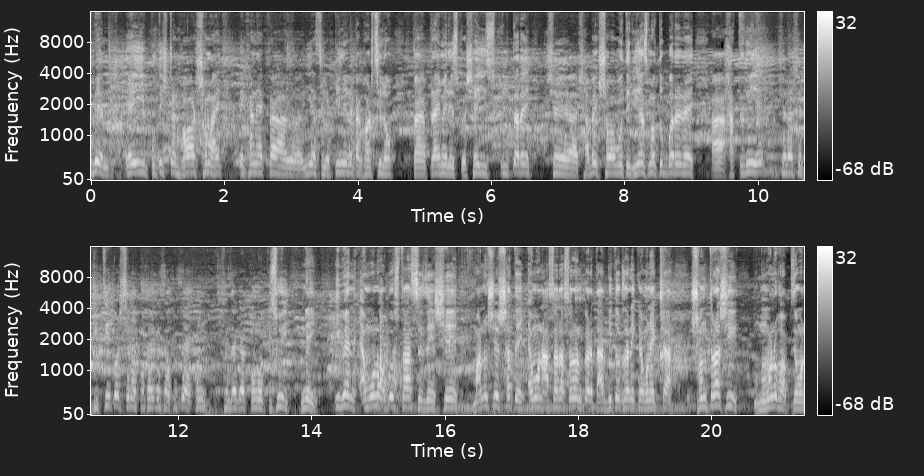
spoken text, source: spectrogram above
ইভেন এই প্রতিষ্ঠান হওয়ার সময় এখানে একটা ইয়ে ছিল, টিনের একটা ঘর ছিল। প্রাইমারি স্কুল সেই স্কুলটারে সে সাবেক সভাপতি রিয়াজ মাতুব্বরের হাতে নিয়ে সেটা সে বিক্রি করছে না, কোথায় গেছে, অথচ এখন সে জায়গায় কোনো কিছুই নেই। ইভেন এমন অবস্থা আছে যে সে মানুষের সাথে এমন আচার আচরণ করে, তার ভিতর জানি কেমন একটা সন্ত্রাসী মনোভাব, যেমন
